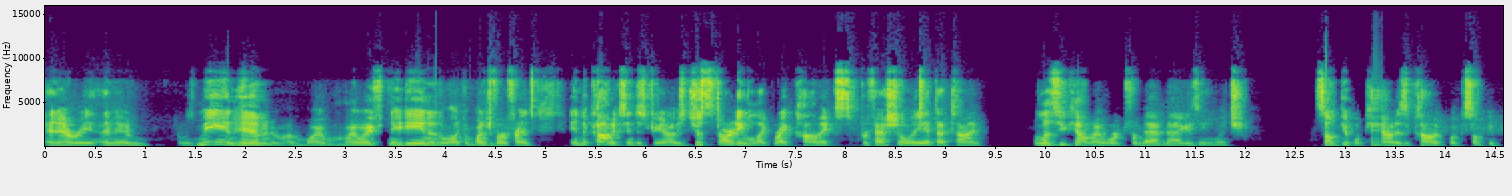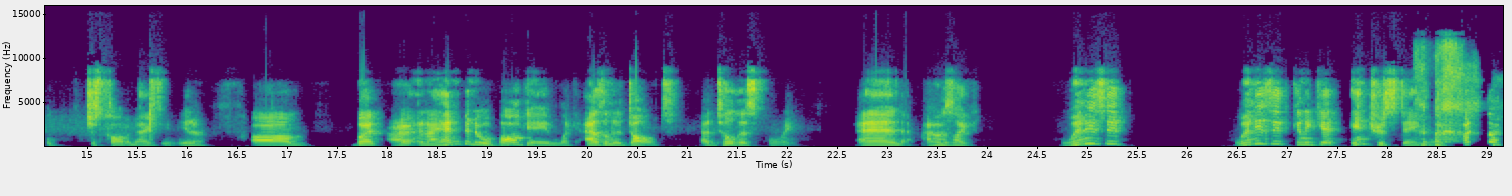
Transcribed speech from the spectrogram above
and every and, and it was me and him and my, my wife Nadine and like a bunch of our friends in the comics industry. And I was just starting to like write comics professionally at that time, unless you count my work for Mad Magazine, which some people count as a comic book. Some people just call it a magazine. You know. Um, but I and I hadn't been to a ball game like as an adult until this point, and I was like, when is it? When is it going to get interesting? Like, the,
